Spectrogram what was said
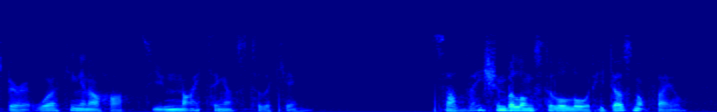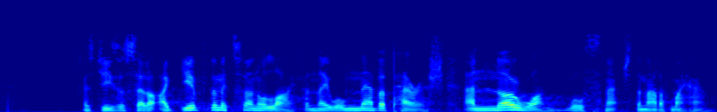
Spirit working in our hearts, uniting us to the King. Salvation belongs to the Lord. He does not fail. As Jesus said, I give them eternal life, and they will never perish, and no one will snatch them out of my hands.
